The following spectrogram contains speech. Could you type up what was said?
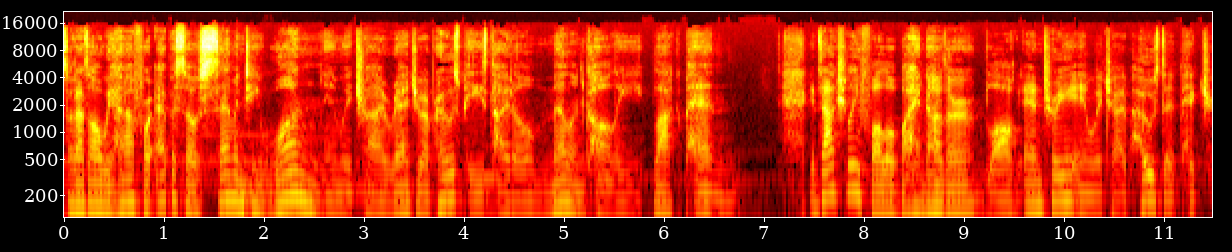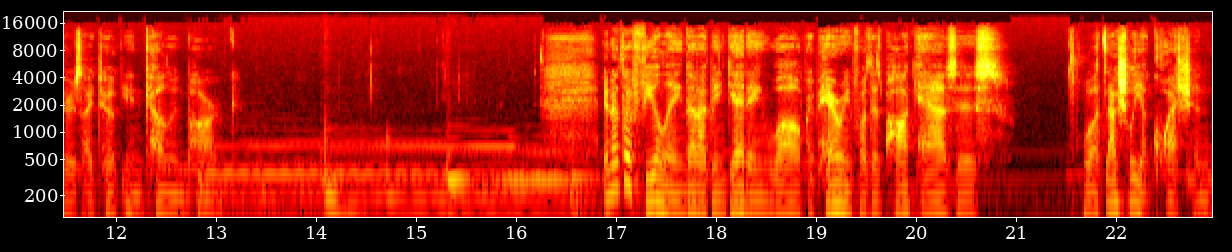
So that's all we have for episode 71, in which I read you a prose piece titled Melancholy Black Pen. It's actually followed by another blog entry in which I posted pictures I took in Kowloon Park. Another feeling that I've been getting while preparing for this podcast is well, it's actually a question.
